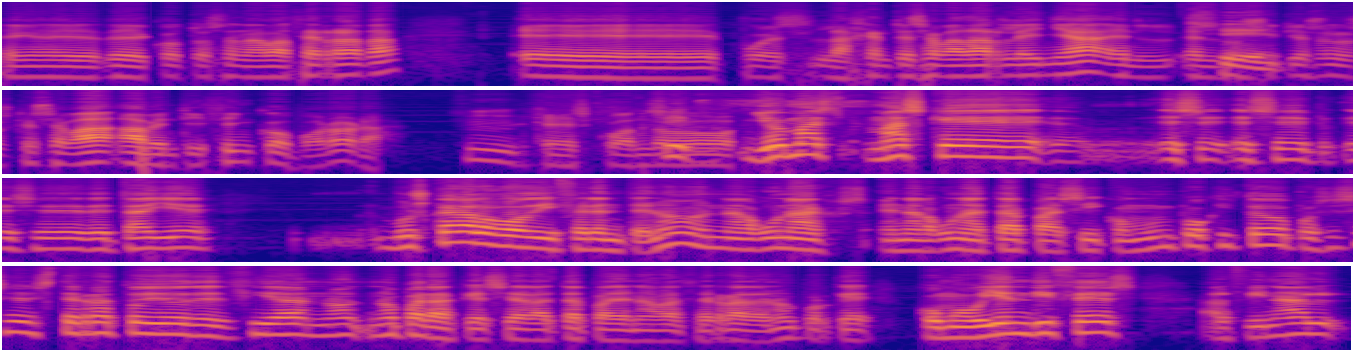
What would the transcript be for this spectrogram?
eh, de Cotos a Navacerrada, eh, pues la gente se va a dar leña en, los sitios en los que se va a 25 por hora. Hmm. Que es cuando... Yo más, más que ese, ese, ese detalle, buscar algo diferente, ¿no? En algunas, en alguna etapa así, como un poquito, pues ese, este rato yo decía, no, no para que sea la etapa de Navacerrada, ¿no? Porque, como bien dices, al final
